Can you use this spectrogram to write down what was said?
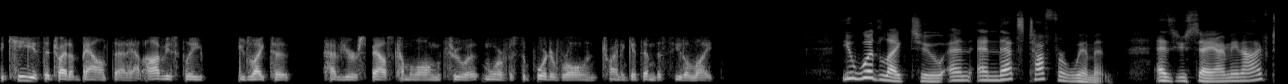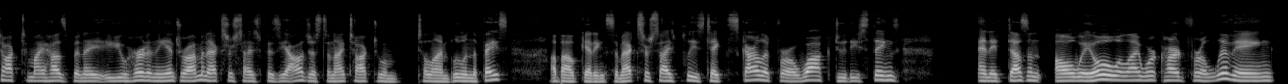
The key is to try to balance that out. Obviously, you'd like to have your spouse come along through a more of a supportive role and trying to get them to see the light. You would like to, and and that's tough for women as you say. I mean, I've talked to my husband. I, you heard in the intro, I'm an exercise physiologist, and I talk to him till I'm blue in the face about getting some exercise. Please take Scarlett for a walk, do these things. And it doesn't always, oh, well, I work hard for a living.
